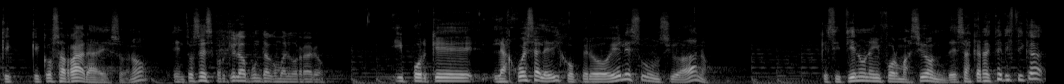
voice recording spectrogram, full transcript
qué, cosa rara eso, ¿no? Entonces, ¿Por qué lo apunta como algo raro? Y porque la jueza le dijo, pero él es un ciudadano, que si tiene una información de esas características,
